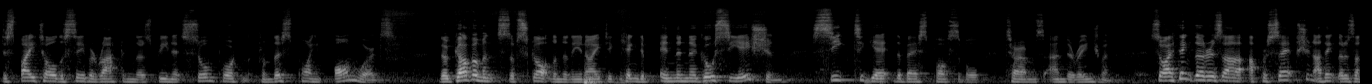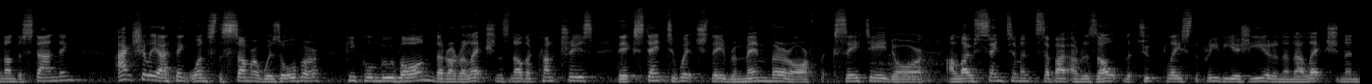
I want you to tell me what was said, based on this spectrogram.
despite all the sabre rattling there's been, it's so important that from this point onwards, the governments of Scotland and the United Kingdom, in the negotiation, seek to get the best possible terms and arrangement. So I think there is a, a perception, I think there is an understanding. Actually, I think once the summer was over, people move on. There are elections in other countries. The extent to which they remember or fixated or allow sentiments about a result that took place the previous year in an election in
